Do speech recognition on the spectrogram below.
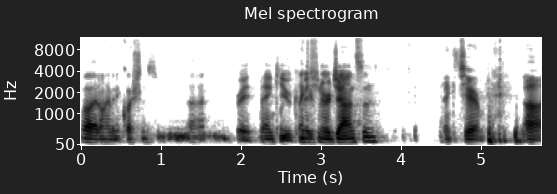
well, I don't have any questions. Uh, Great, thank you. you. Commissioner Johnson? Thank you, Chairman. Uh,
